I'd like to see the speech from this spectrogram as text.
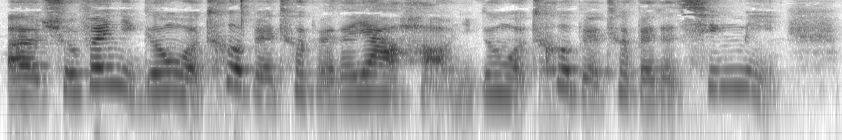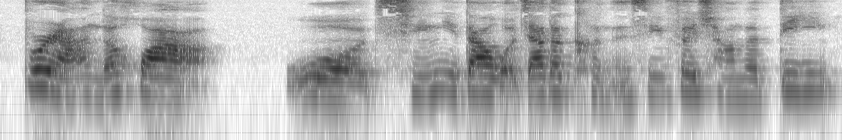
呃，除非你跟我特别特别的要好，你跟我特别特别的亲密，不然的话。我请你到我家的可能性非常的低，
